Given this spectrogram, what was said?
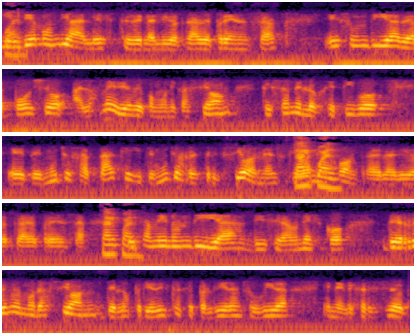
Y el Día Mundial este de la Libertad de Prensa es un día de apoyo a los medios de comunicación que son el objetivo eh, de muchos ataques y de muchas restricciones que van en contra de la libertad de prensa. Es también un día, dice la UNESCO, de rememoración de los periodistas que perdieron su vida en el ejercicio de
